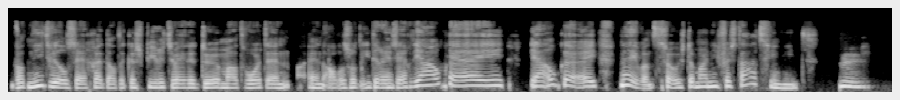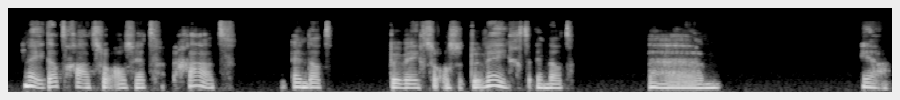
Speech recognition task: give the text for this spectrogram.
Wat niet wil zeggen dat ik een spirituele deurmat word en, en alles wat iedereen zegt, ja oké, ja oké. Nee, want zo is de manifestatie niet. Nee. nee, dat gaat zoals het gaat. En dat beweegt zoals het beweegt. En dat, uh, ja.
